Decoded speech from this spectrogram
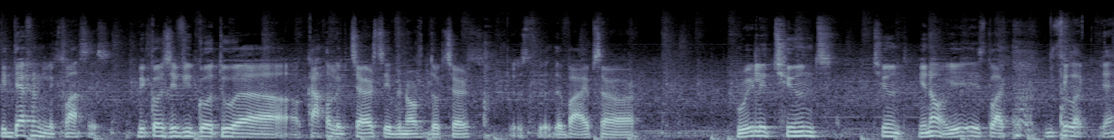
It definitely classes because if you go to a Catholic church, even Orthodox church, just the, the vibes are really tuned, tuned. You know, you- it's like you feel like yeah,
